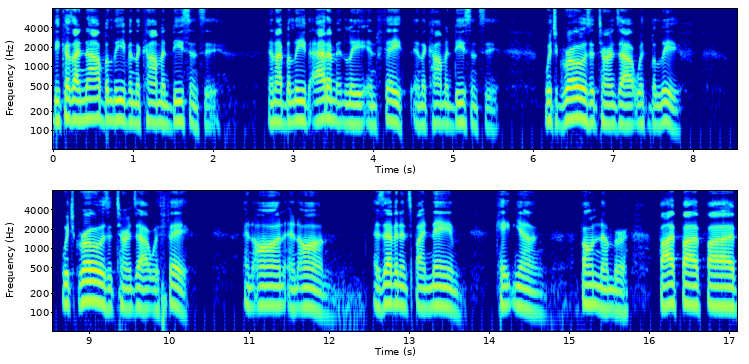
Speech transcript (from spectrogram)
because I now believe in the common decency. And I believe adamantly in faith in the common decency which grows, it turns out, with belief, which grows, it turns out, with faith, and on and on, as evidenced by name, Kate Young, phone number 555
